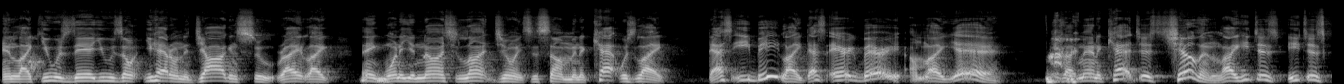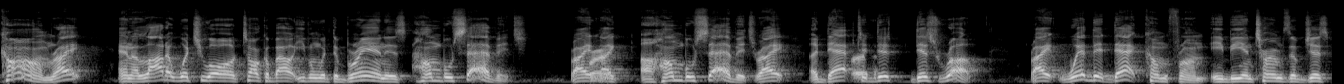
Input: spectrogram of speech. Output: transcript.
and like you was there, you was on, you had on the jogging suit, right? Like I think one of your nonchalant joints or something, and the cat was like, "That's EB, like that's Eric Berry." I'm like, "Yeah." He's like, man, the cat just chilling. Like he just he just calm, right? And a lot of what you all talk about, even with the brand, is humble savage, right? right. Like a humble savage, right? Adapt right. to dis- disrupt, right? Where did that come from, EB, in terms of just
